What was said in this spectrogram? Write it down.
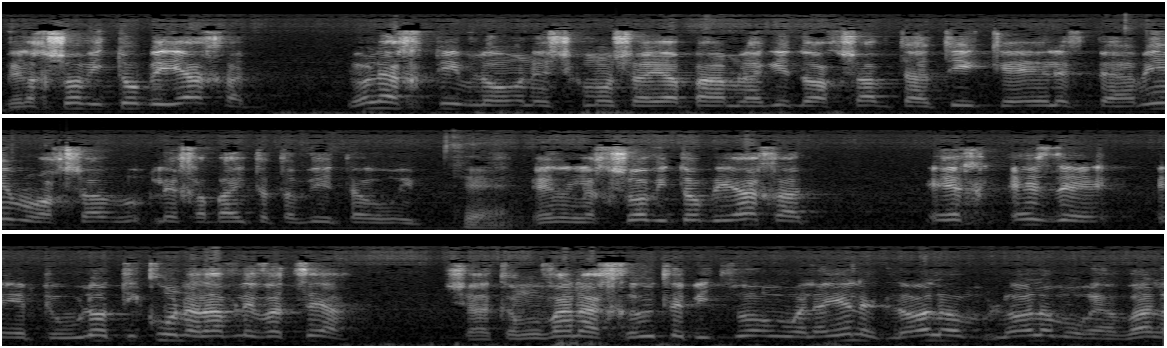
ולחשוב איתו ביחד לא להכתיב לו עונש כמו שהיה פעם, להגיד לו עכשיו תעתיק אלף פעמים, או עכשיו לך הביתה תביא את ההורים. כן. אלא לחשוב איתו ביחד איך, איזה אה, פעולות תיקון עליו לבצע. שכמובן האחריות לביצוע הוא על הילד, לא על, לא על המורה, אבל,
